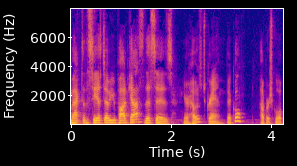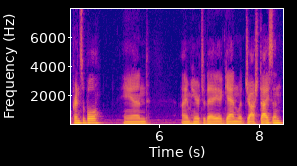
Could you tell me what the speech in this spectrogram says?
back to the CSW podcast. This is your host, Grant Bickell, upper school principal, and I'm here today again with Josh Dyson.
